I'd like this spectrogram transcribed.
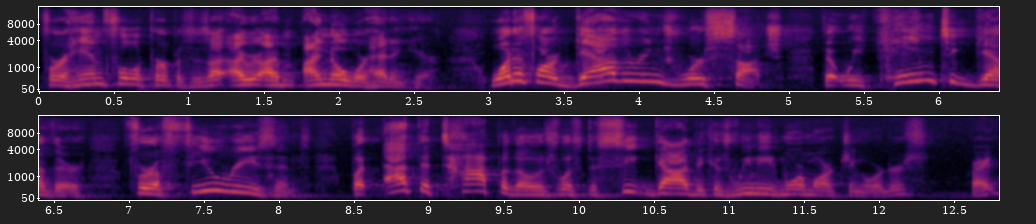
for a handful of purposes? I, I, I know we're heading here. What if our gatherings were such that we came together for a few reasons, but at the top of those was to seek God because we need more marching orders, right?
